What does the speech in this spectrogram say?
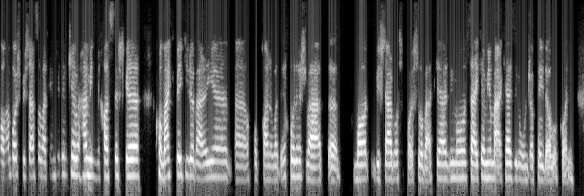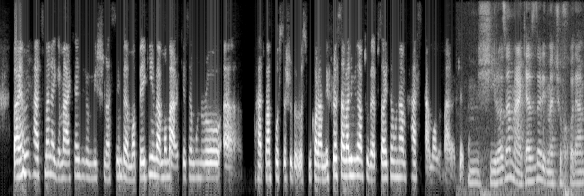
واقعا باش بیشتر صحبت دیدیم که همین میخواستش که کمک بگیره برای خب خانواده خودش و ما بیشتر با صحبت کردیم و سعی کردیم یه مرکزی رو اونجا پیدا بکنیم. برای همین حتما اگه مرکزی رو می‌شناسیم به ما بگیم و ما مرکزمون رو حتما پستش رو درست می‌کنم. میفرستم ولی می‌دونم تو وبسایتمون هم هست تمام مراکز. شیراز هم مرکز دارید؟ من چون خودم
